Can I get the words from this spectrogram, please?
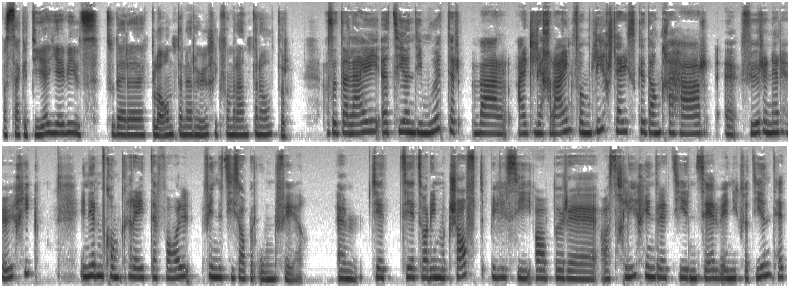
Was sagen die jeweils zu dieser geplanten Erhöhung vom Rentenalter? Also die alleinerziehende Mutter wäre eigentlich rein vom Gleichstellungsgedanken her äh, für eine Erhöhung. In ihrem konkreten Fall findet sie es aber unfair. Ähm, sie, hat, sie hat zwar immer geschafft, weil sie aber äh, als Kleinkindererzieherin sehr wenig verdient hat,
